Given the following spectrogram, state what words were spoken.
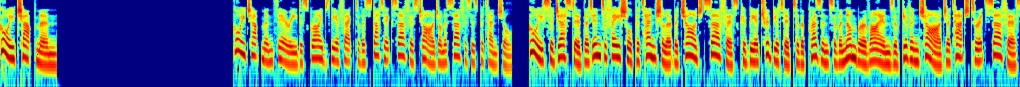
Gouy-Chapman Gouy-Chapman theory describes the effect of a static surface charge on a surface's potential. Gouy suggested that interfacial potential at the charged surface could be attributed to the presence of a number of ions of given charge attached to its surface,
